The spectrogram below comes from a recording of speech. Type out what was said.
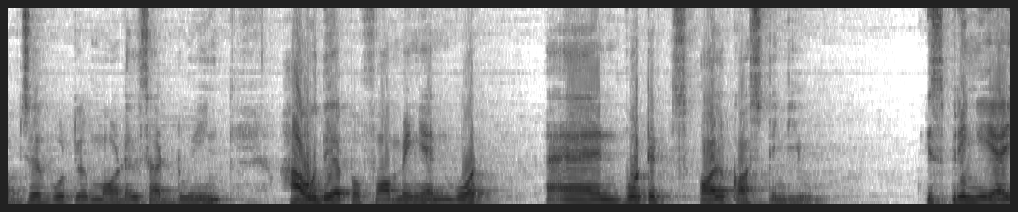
observe what your models are doing how they are performing and what and what it's all costing you. Spring ai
